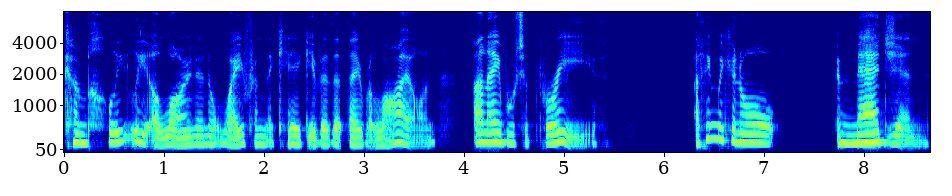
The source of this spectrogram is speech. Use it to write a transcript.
completely alone and away from the caregiver that they rely on, unable to breathe. I think we can all imagine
